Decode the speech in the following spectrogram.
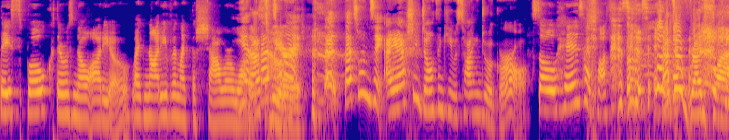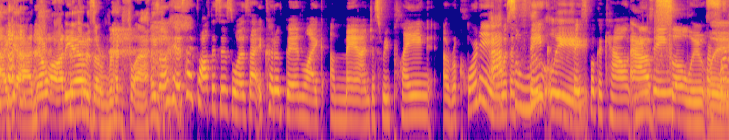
they spoke there was no audio like not even like the shower water Yeah, that's what I- weird. that- that's what I'm saying. I actually don't think he was talking to a girl. so his hypothesis That's a red flag. Yeah, no audio is a red flag. So his hypothesis was that it could have been like a man just replaying a recording Absolutely. with a fake Facebook account using Absolutely. For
